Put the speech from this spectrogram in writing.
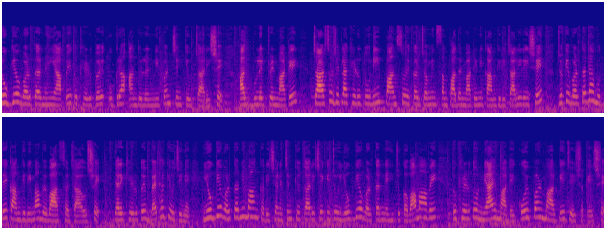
યોગ્ય વળતર નહી આપે તો ખેડૂતોએ ઉગ્ર આંદોલનની પણ ચીમકી ઉચ્ચારી છે હાલ બુલેટ ટ્રેન માટે 400 જેટલા ખેડૂતોની 500 એકર જમીન સંપાધન માટેની કામગીરી ચાલી રહી છે જે કે વર્તનના મુદ્દે કામગીરીમાં વિવાદ સર્જાયો છે ત્યારે ખેડૂતોય બેઠક યોજીને યોગ્ય વર્તનની માંગ કરી છે અને ચીમકી ઉચારી છે કે જો યોગ્ય વર્તન નહીં ચૂકવામાં આવે તો ખેડૂતો ન્યાય માટે કોઈ પણ માર્ગે જઈ શકે છે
